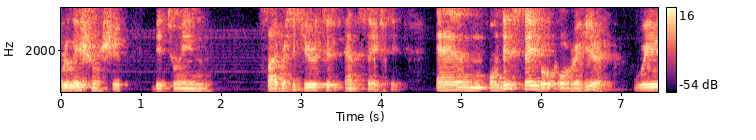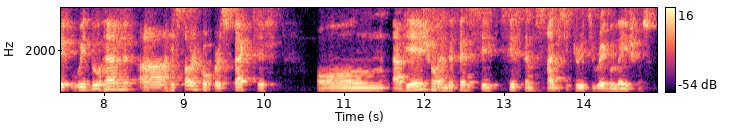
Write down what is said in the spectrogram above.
relationship between cybersecurity and safety. And on this table over here, we, we do have a historical perspective on aviation and defense systems cybersecurity regulations.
